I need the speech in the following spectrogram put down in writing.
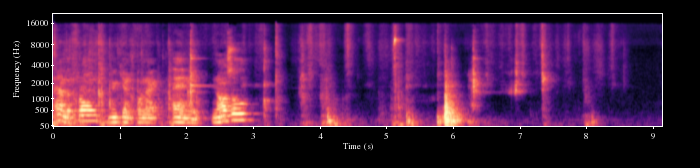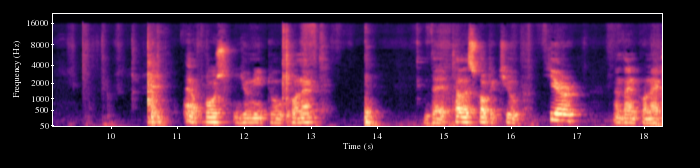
And the front you can connect any nozzle. And of course you need to connect the telescopic tube here and then connect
